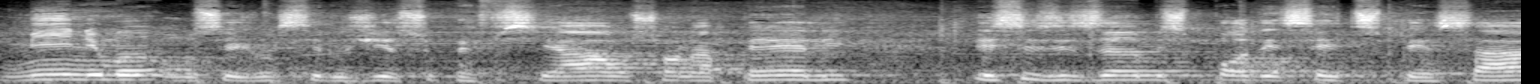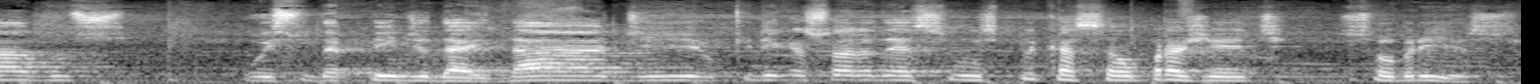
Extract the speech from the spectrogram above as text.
mínima, ou seja, uma cirurgia superficial, só na pele, esses exames podem ser dispensados? Ou isso depende da idade? Eu queria que a senhora desse uma explicação para a gente sobre isso.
